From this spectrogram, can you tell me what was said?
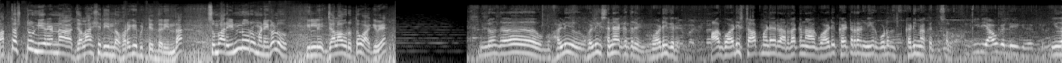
ಮತ್ತಷ್ಟು ನೀರನ್ನು ಜಲಾಶಯದಿಂದ ಹೊರಗೆ ಬಿಟ್ಟಿದ್ದರಿಂದ ಸುಮಾರು ಇನ್ನೂರು ಮನೆಗಳು ಇಲ್ಲಿ ಜಲಾವೃತವಾಗಿವೆ. ಇಲ್ಲೊಂದು ಹೊಳಿ ಹೊಳಿಗೆ ಸನಿ ಆಕತ್ರಿ ಗೋಡಿಗೆ ರೀ ಆ ಗಾಡಿ ಸ್ಟಾಪ್ ಮಾಡ್ಯಾರ ಅರ್ಧಕ್ಕನ ಆ ಗಾಡಿ ಕಟ್ಟರ ನೀರು ಬಿಡೋದು ಕಡಿಮೆ ಆಕತಿ ಸ್ವಲ್ಪ. ಇದು ಯಾವ ಗಲ್ಲಿ ಈಗ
